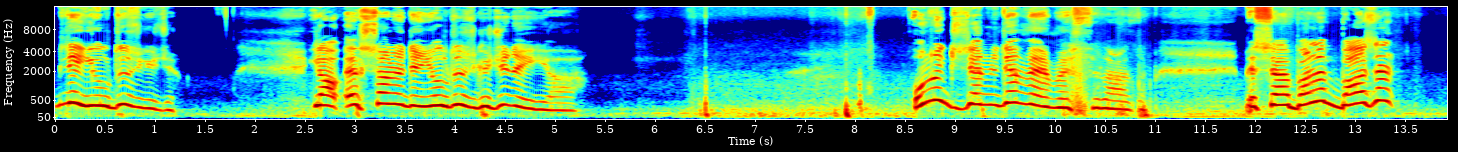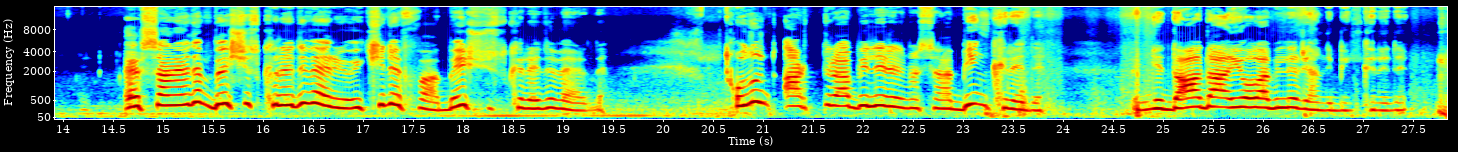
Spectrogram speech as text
Bir de yıldız gücü. Ya efsaneden yıldız gücü ne ya? Onu gizemliden vermesi lazım. Mesela bana bazen efsaneden 500 kredi veriyor. iki defa 500 kredi verdi. Onu arttırabiliriz mesela 1000 kredi. Bence daha da iyi olabilir yani 1000 kredi.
